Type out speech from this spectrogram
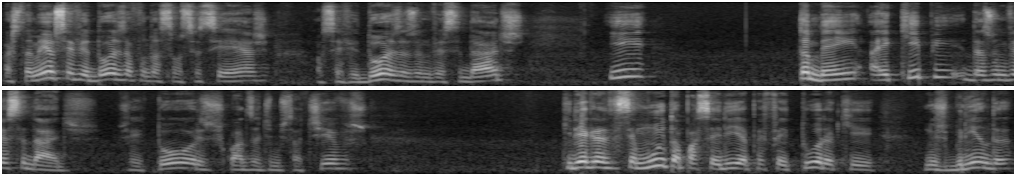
mas também aos servidores da Fundação CCERG, aos servidores das universidades e também a equipe das universidades, os reitores, os quadros administrativos. Queria agradecer muito a parceria, a prefeitura que nos brinda,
